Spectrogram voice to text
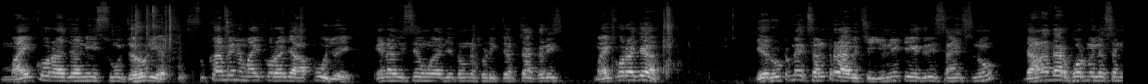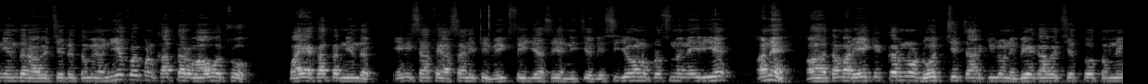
માઇકોરાજાની શું જરૂરિયાત છે. શું કામ એને માઇકોરાજા આપવું જોઈએ? એના વિશે હું આજે તમને થોડીક ચર્ચા કરીશ. માઇકોરાજા જે રૂટમેક્સ અલ્ટ્રા આવે છે, યુનિટી એગ્રી સાયન્સનું દાણાદાર ફોર્મ્યુલેશનની અંદર આવે છે, એટલે તમે અન્ય કોઈ પણ ખાતર વાવો છો પાયા ખાતરની અંદર, એની સાથે આસાનીથી મિક્સ થઈ જશે, નીચે બેસી જવાનો પ્રશ્ન નહીં રહે. અને તમારે એક એકરનો ડોઝ છે, ચાર કિલોની બેગ આવે છે, તો તમને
